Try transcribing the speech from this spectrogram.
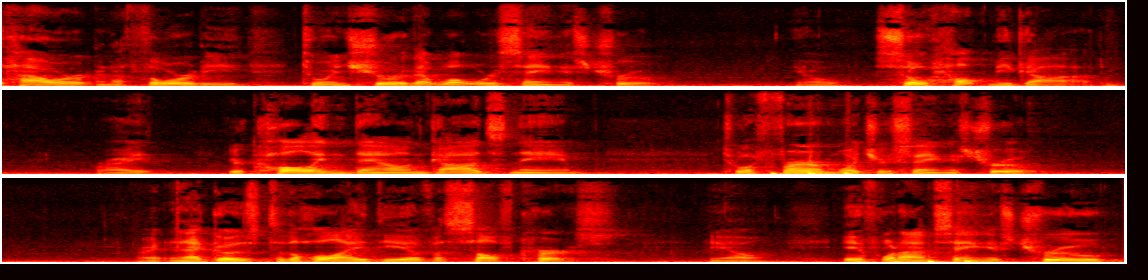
power and authority to ensure that what we're saying is true. You know, so help me God, right? You're calling down God's name to affirm what you're saying is true. Right? And that goes to the whole idea of a self curse. You know, if what I'm saying is true,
